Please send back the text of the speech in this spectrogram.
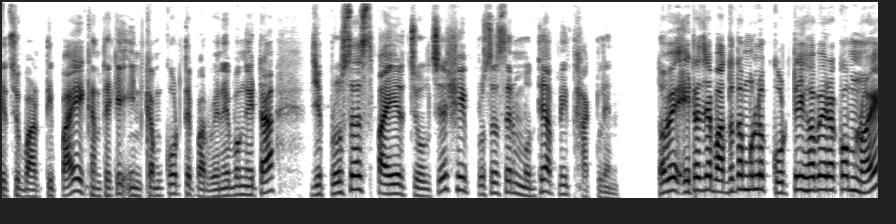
কিছু বাড়তি পাই এখান থেকে ইনকাম করতে পারবেন এবং এটা যে প্রসেস পায়ের চলছে, সেই প্রসেসের মধ্যে আপনি থাকলেন। তবে এটা যে বাধ্যতামূলক করতেই হবে এরকম নয়,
